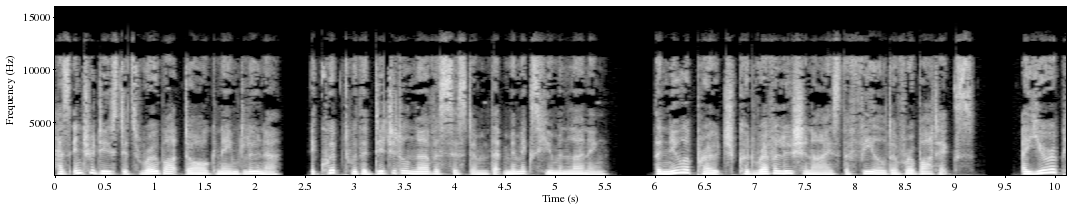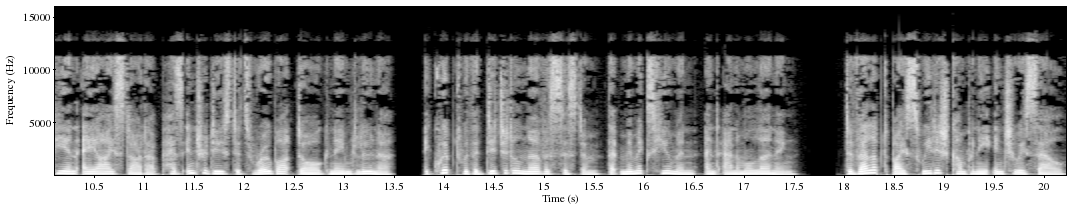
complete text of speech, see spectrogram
has introduced its robot dog named Luna, equipped with a digital nervous system that mimics human learning. The new approach could revolutionize the field of robotics. A European AI startup has introduced its robot dog named Luna, equipped with a digital nervous system that mimics human and animal learning. Developed by Swedish company Intuicell,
